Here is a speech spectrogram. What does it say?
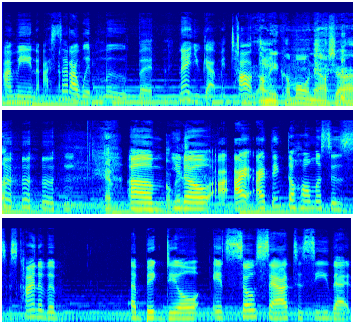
I, I mean i said i wouldn't move but now you got me talking I mean, come on now, Shire. and um, Okay. you know, I, I think the homeless is, is kind of a a big deal. It's so sad to see that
